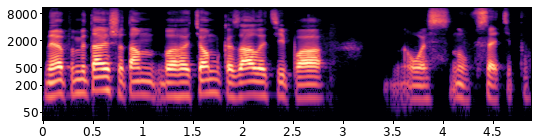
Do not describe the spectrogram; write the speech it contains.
Ну, я пам'ятаю, що там багатьом казали, типа, ось, ну, все, типу.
